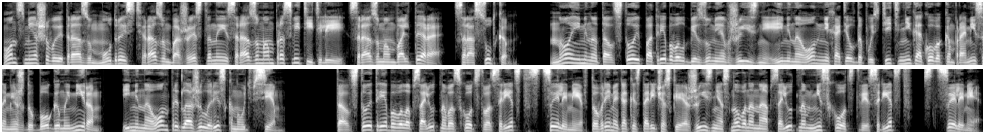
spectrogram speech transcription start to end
Он смешивает разум-мудрость, разум божественный с разумом просветителей, с разумом Вольтера, с рассудком. Но именно Толстой потребовал безумия в жизни, именно он не хотел допустить никакого компромисса между Богом и миром, именно он предложил рискнуть всем. Толстой требовал абсолютного сходства средств с целями, в то время как историческая жизнь основана на абсолютном несходстве средств с целями.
